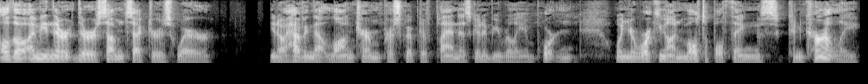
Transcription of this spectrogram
although, I mean, there, there are some sectors where, you know, having that long term prescriptive plan is going to be really important. When you're working on multiple things concurrently,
